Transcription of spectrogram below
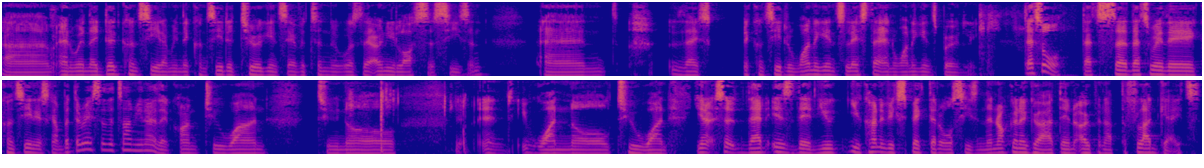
Um, and when they did concede, I mean, they conceded two against Everton. It was their only loss this season. And they, they conceded one against Leicester and one against Burnley. That's all. That's, uh, that's where their conceding has come. But the rest of the time, you know, they've gone 2-1, 2-0, and 1-0, 2-1. You know, so that is there. You, you kind of expect that all season. They're not going to go out there and open up the floodgates.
